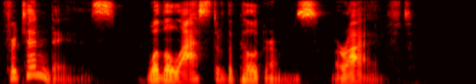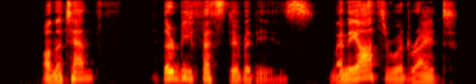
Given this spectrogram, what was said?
for 10 days while the last of the pilgrims arrived. On the 10th, there'd be festivities, and the author would write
